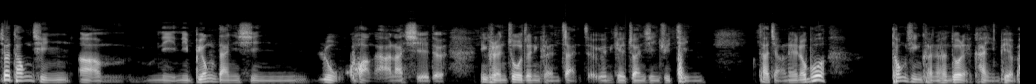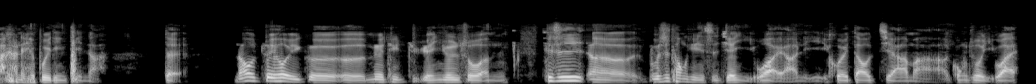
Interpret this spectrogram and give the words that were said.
就通勤啊，你你不用担心路况啊那些的，你可能坐着，你可能站着，你可以专心去听他讲内容。不过通勤可能很多人看影片吧，可能也不一定听啊。对，然后最后一个呃没有听原因就是说，嗯，其实呃不是通勤时间以外啊，你回到家嘛，工作以外，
